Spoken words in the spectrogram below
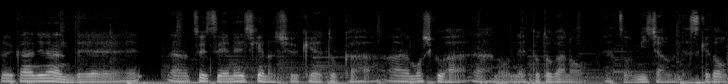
そういう感じなんであのついつい NHK の中継とかあのもしくはあのネットとかのやつを見ちゃうんですけど、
